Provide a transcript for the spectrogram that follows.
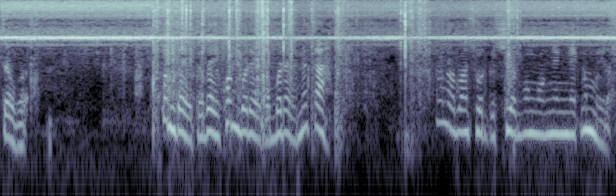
เจ้าก็คนใดก็ได้คนบ่ได้ก็บ่ได้นะจ๊ะนั่นเราบานสวนกับเชียงงงๆแงกๆนั่นเหมือนละ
